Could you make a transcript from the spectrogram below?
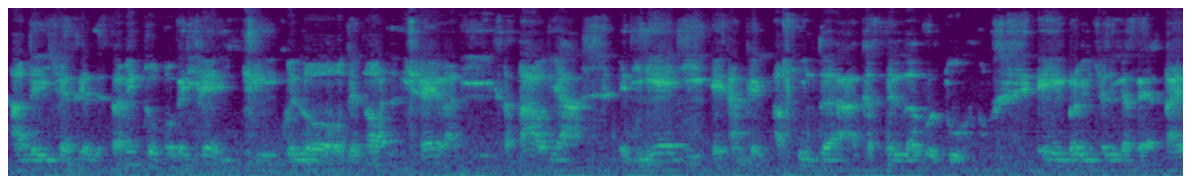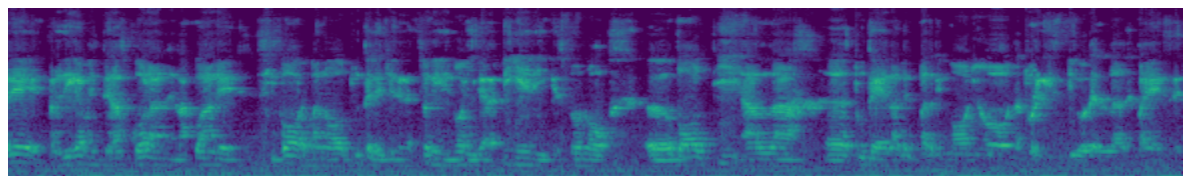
ha dei centri di addestramento periferici, quello del nord di Cera, di Sabaudia e di Lieti e anche a sud a Castel Volturno e in provincia di Caserta ed è praticamente la scuola nella quale si formano tutte le generazioni di nuovi carabinieri che sono eh, volti alla eh, tutela del patrimonio naturalistico del, del paese.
